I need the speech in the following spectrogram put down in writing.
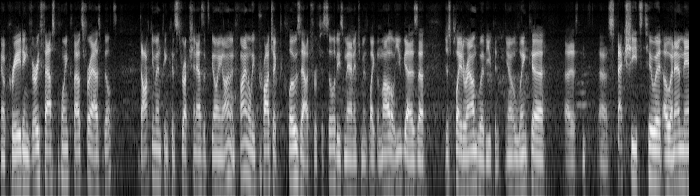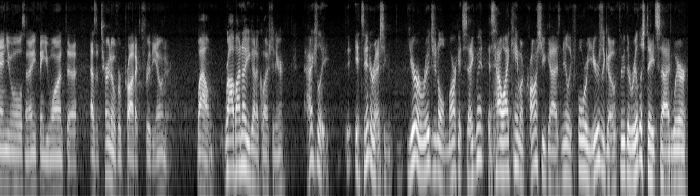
you know, creating very fast point clouds for as-built, documenting construction as it's going on, and finally project closeout for facilities management, like the model you guys uh, just played around with. You can, you know, link uh, uh, uh, spec sheets to it, O&M manuals, and anything you want uh, as a turnover product for the owner. Wow. Rob, I know you got a question here. Actually, it's interesting. Your original market segment is how I came across you guys nearly four years ago through the real estate side, where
